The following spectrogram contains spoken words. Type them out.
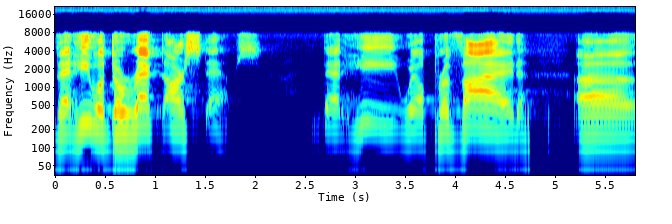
that He will direct our steps, that He will provide uh,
